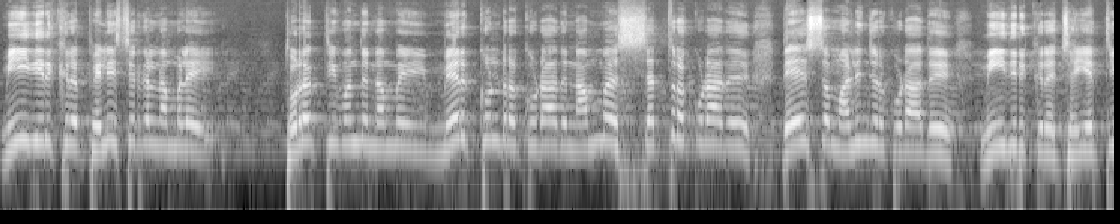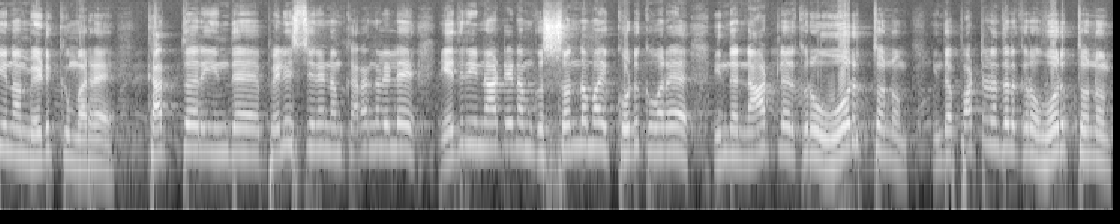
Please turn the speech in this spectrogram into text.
மீதி இருக்கிற பெலிஸ்டர்கள் நம்மளை துரத்தி வந்து நம்மை மேற்கொண்டக்கூடாது நம்ம செத்துறக்கூடாது தேசம் அழிஞ்சிடக்கூடாது மீதி இருக்கிற ஜெயத்தையும் நாம் எடுக்கும் வர. கத்தர் இந்த பெலிஸ்டனை நம் கரங்களிலே எதிரி நாட்டை நமக்கு சொந்தமாய் கொடுக்கும் வர. இந்த நாட்டில் இருக்கிற ஒருத்தனும் இந்த பட்டணத்தில் இருக்கிற ஒருத்தனும்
